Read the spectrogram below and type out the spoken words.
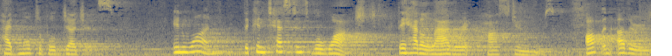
had multiple judges. In one, the contestants were watched. They had elaborate costumes. Often others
